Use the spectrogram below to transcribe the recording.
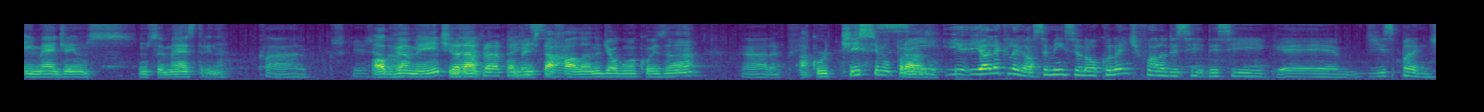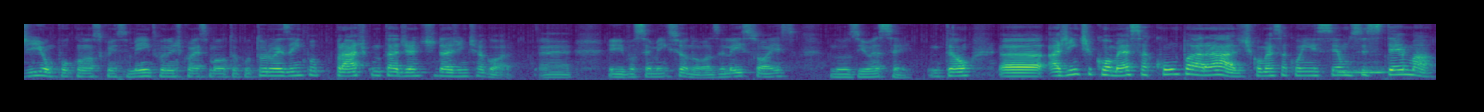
Em média, uns, um semestre, né? Claro. Acho que já Obviamente, dá, já né? Dá pra começar. A gente está falando de alguma coisa Cara. A curtíssimo prazo. Sim, e, e, olha que legal, você mencionou, quando a gente fala desse, desse é, de expandir um pouco o nosso conhecimento, quando a gente conhece uma outra cultura, um exemplo prático está diante da gente agora. É, e você mencionou as eleições nos USA. Então, uh, a gente começa a comparar, a gente começa a conhecer um sistema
